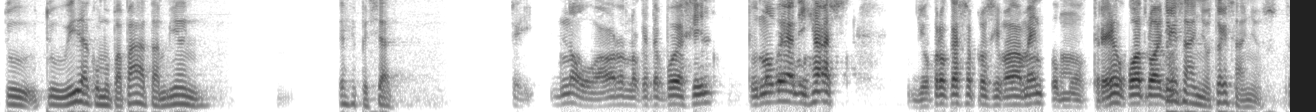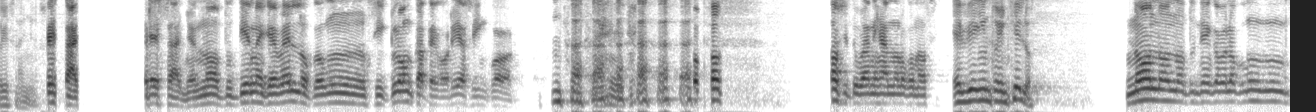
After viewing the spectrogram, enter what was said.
tu, tu vida como papá también es especial. No, ahora lo que te puedo decir, tú no veas ni hash. Yo creo que hace aproximadamente como tres o cuatro años. Tres años, tres años, tres años. Tres años. Tres años. No, tú tienes que verlo con un ciclón categoría 5 ahora. no, si tú ves a no lo conoces. Es bien intranquilo. No, no, no, tú tienes que verlo con un,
